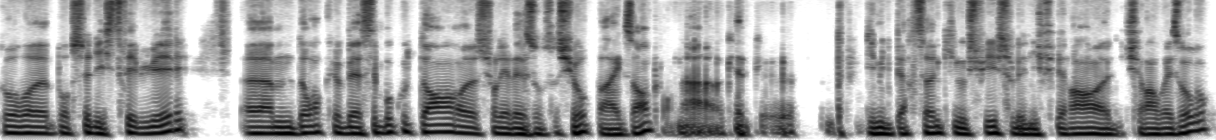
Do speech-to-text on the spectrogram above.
pour, euh, pour se distribuer. Euh, donc, ben, c'est beaucoup de temps euh, sur les réseaux sociaux, par exemple. On a quelques 10 000 personnes qui nous suivent sur les différents, différents réseaux.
